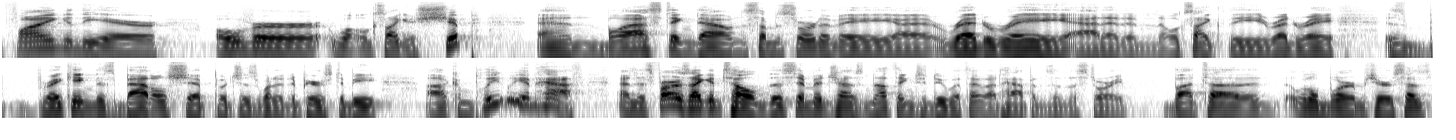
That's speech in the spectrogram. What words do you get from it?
flying in the air over what looks like a ship and blasting down some sort of a uh, red ray at it, and it looks like the red ray is breaking this battleship, which is what it appears to be, uh, completely in half. And as far as I can tell, this image has nothing to do with what happens in the story. But uh, a little blurb here says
